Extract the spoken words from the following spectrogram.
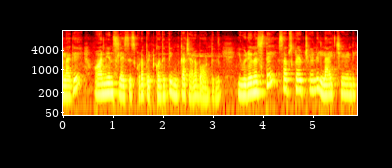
అలాగే ఆనియన్ స్లైసెస్ కూడా పెట్టుకొని తింటే ఇంకా చాలా బాగుంటుంది. ఈ వీడియో నచ్చితే సబ్స్క్రైబ్ చేయండి లైక్ చేయండి.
